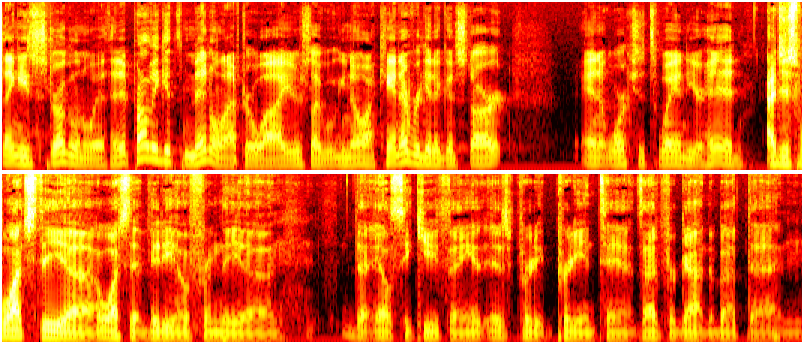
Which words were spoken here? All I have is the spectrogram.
thing he's struggling with, and it probably gets mental after a while. You're just like, well, you know, I can't ever get a good start, and it works its way into your head. I just watched the uh, I watched that video from the uh, the LCQ thing. It is pretty pretty intense. I'd forgotten about that, and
